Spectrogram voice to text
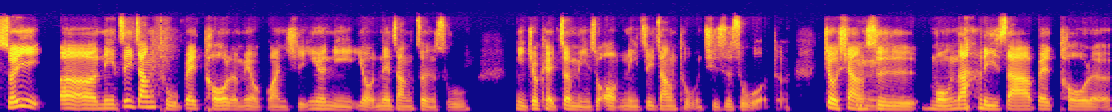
所以呃，你这张图被偷了没有关系，因为你有那张证书，你就可以证明说，哦，你这张图其实是我的。就像嗯是蒙娜丽莎被偷了，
